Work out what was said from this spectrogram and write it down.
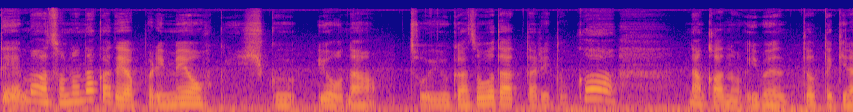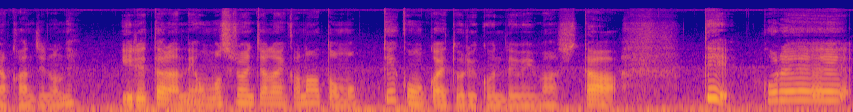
でまあその中でやっぱり目を引くようなそういう画像だったりとかなんかあのイベント的な感じのね入れたらね面白いんじゃないかなと思って今回取り組んでみましたでこれ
